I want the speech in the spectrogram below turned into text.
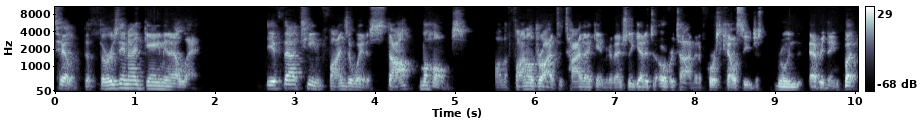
Taylor, the Thursday night game in LA. If that team finds a way to stop Mahomes on the final drive to tie that game and eventually get it to overtime, and of course Kelce just ruined everything. But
